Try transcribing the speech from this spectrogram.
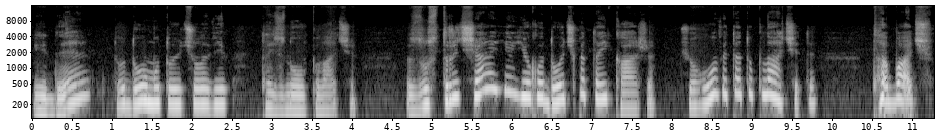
Іде додому той чоловік та й знов плаче. Зустрічає його дочка та й каже, чого ви, тату, плачете? Та бач,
